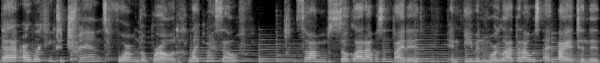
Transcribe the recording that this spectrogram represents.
that are working to transform the world, like myself. So I'm so glad I was invited, and even more glad that I was I attended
